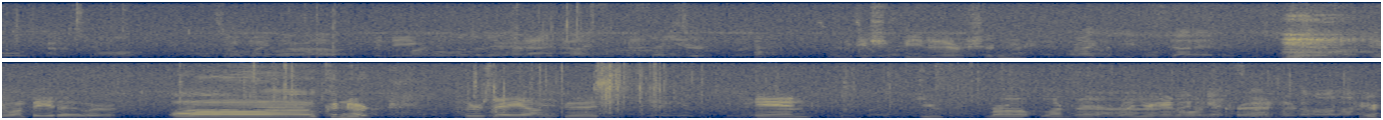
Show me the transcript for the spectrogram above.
hole is kind of small, so it might be tough to finagle that out from that here. I think I should be there, shouldn't I? You want beta or? Hurt. There's a um, good hand. You run run, run your hand along the crack. Here?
